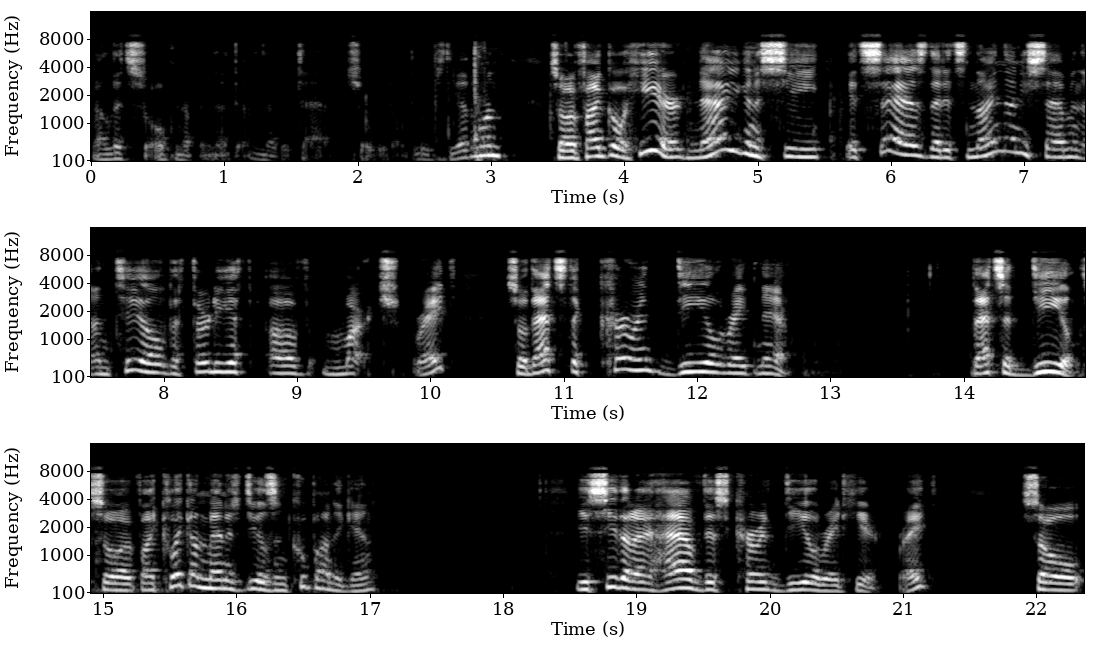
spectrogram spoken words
now let's open up another, another tab so we don't lose the other one. So if I go here now you're going to see it says that it's 997 until the 30th of March right? So that's the current deal right now that's a deal. So if I click on manage deals and coupon again you see that I have this current deal right here right? So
